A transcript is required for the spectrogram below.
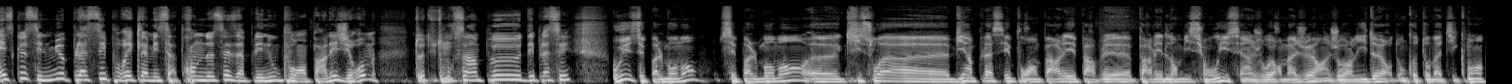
est-ce que c'est le mieux placé pour réclamer ça? 32-16, appelez-nous pour en parler. Jérôme, toi tu trouves ça un peu déplacé? Oui, c'est pas le moment. C'est pas le moment euh, qu'il soit euh, bien placé pour en parler, par- euh, parler de l'ambition. Oui, c'est un joueur majeur, un joueur leader, donc automatiquement,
